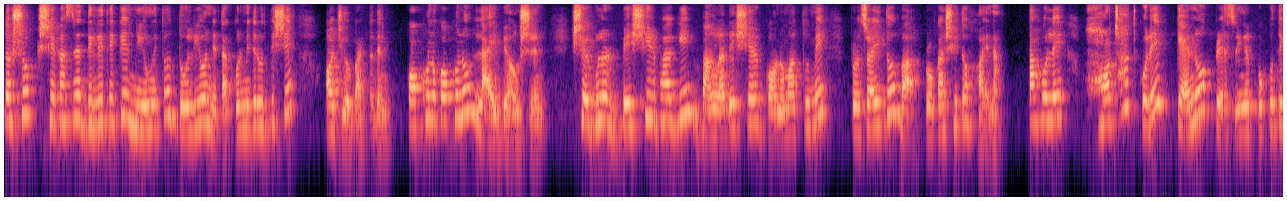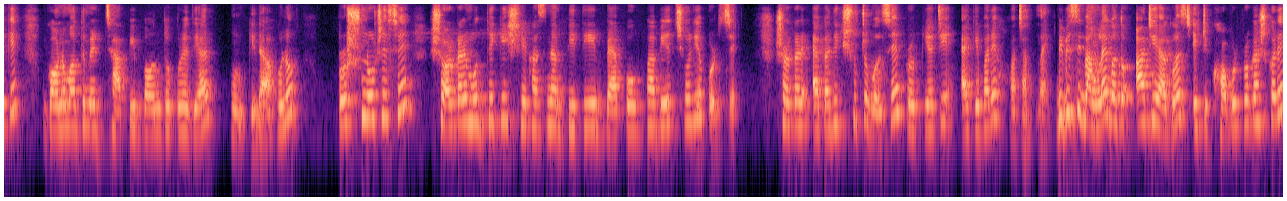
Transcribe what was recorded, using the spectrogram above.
দর্শক, শেখ হাসিনা দিল্লি থেকে নিয়মিত দলীয় নেতাকর্মীদের উদ্দেশ্যে অডিও বার্তা দেন। কখনো কখনো লাইভে অংশ নেন। সেগুলোর বেশিরভাগই বাংলাদেশের গণমাধ্যমে প্রচারিত বা প্রকাশিত হয় না। তাহলে হঠাৎ করে কেন প্রেস এর পক্ষ থেকে গণমাধ্যমের ঝাঁপি বন্ধ করে দেওয়ার হুমকি দেওয়া হলো? প্রশ্ন উঠেছে, সরকারের মধ্যে কি শেখ হাসিনা ভীতি ব্যাপকভাবে ছড়িয়ে পড়ছে? সরকার একাধিক সূত্র বলছে, প্রক্রিয়াটি একেবারে হঠাৎ নয়। বিবিসি বাংলায় গত আটই আগস্ট একটি খবর প্রকাশ করে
